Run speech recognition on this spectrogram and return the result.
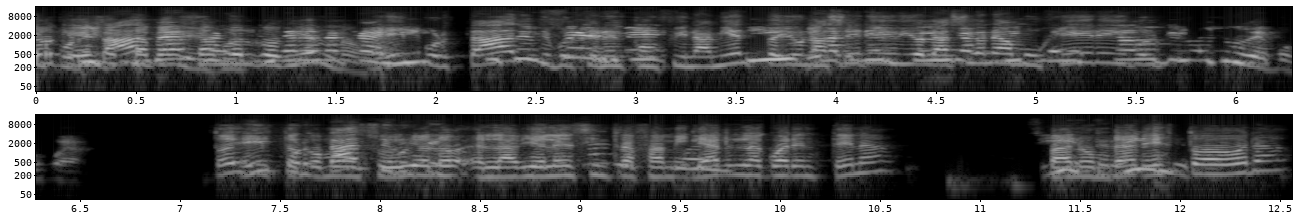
es que eso está pensando el porque- gobierno. Ahí, Es importante que se porque en el enferme confinamiento hay una la serie de violaciones a mujeres y que lo ayude, pues. ¿Tú has Es visto cómo han subido porque- lo- la violencia intrafamiliar en la cuarentena? Sí, Para es nombrar terrible, esto ahora,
